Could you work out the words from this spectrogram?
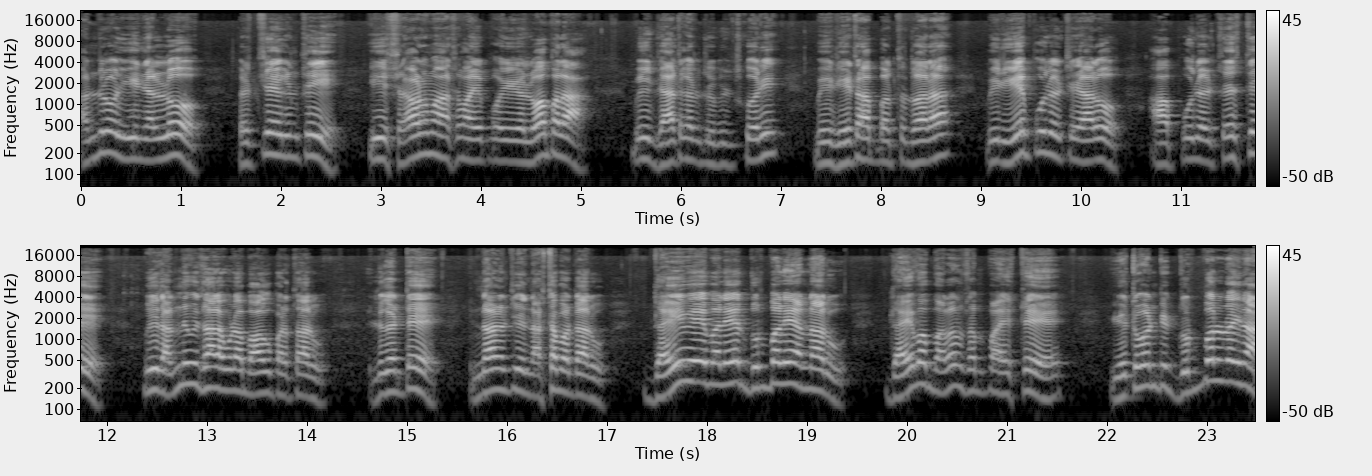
అందులో ఈ నెలలో ప్రత్యేకించి ఈ శ్రావణ మాసం అయిపోయే లోపల మీ జాతకం చూపించుకొని మీ డేట్ ఆఫ్ బర్త్ ద్వారా మీరు ఏ పూజలు చేయాలో ఆ పూజలు చేస్తే మీరు అన్ని విధాలు కూడా బాగుపడతారు. ఎందుకంటే ఇన్నాళ్ళ నుంచి నష్టపడ్డారు. దైవే బలే దుర్బలే అన్నారు. దైవ బలం సంపాదిస్తే ఎటువంటి దుర్బలుడైనా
